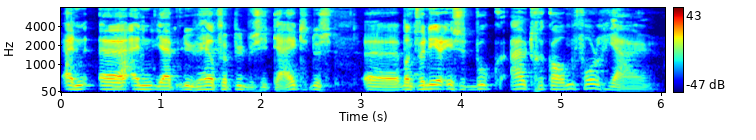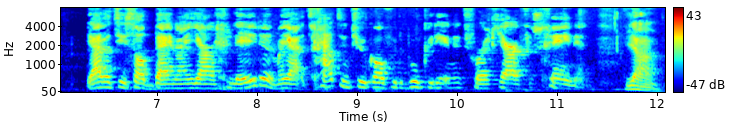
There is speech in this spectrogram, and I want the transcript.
En, eh, en je hebt nu heel veel publiciteit. Dus, eh, want wanneer is het boek uitgekomen? Vorig jaar. Ja, dat is al bijna een jaar geleden. Maar ja, het gaat natuurlijk over de boeken die in het vorig jaar verschenen. Ja,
